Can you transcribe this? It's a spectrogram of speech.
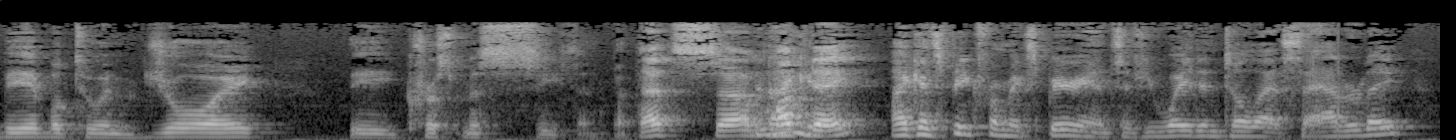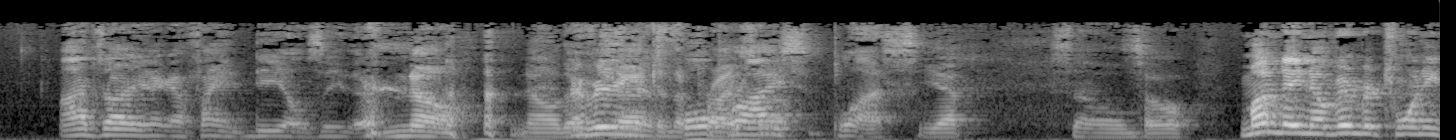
be able to enjoy the Christmas season. But that's uh, And I Monday. can, I can speak from experience. If you wait until that Saturday, odds are you're not going to find deals either. No, no, they're Everything is the full price price, plus. Yep. So, So Monday, November twenty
